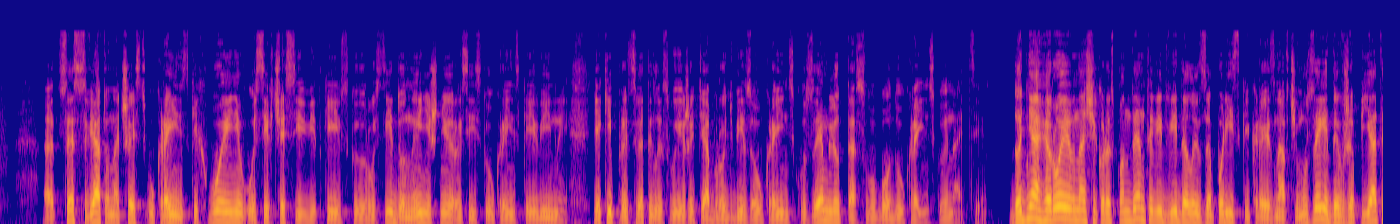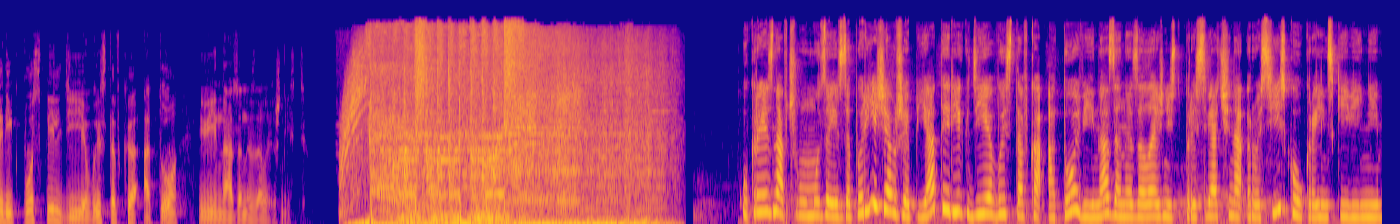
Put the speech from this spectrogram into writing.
Е, Це свято на честь українських воїнів усіх часів від Київської Русі до нинішньої російсько-української війни, які присвятили своє життя боротьбі за українську землю та свободу української нації. До Дня героїв наші кореспонденти відвідали Запорізький краєзнавчий музей, де вже п'ятий рік поспіль діє виставка АТО Війна за незалежність. У краєзнавчому музеї Запоріжжя вже п'ятий рік діє виставка АТО Війна за незалежність, присвячена російсько-українській війні.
